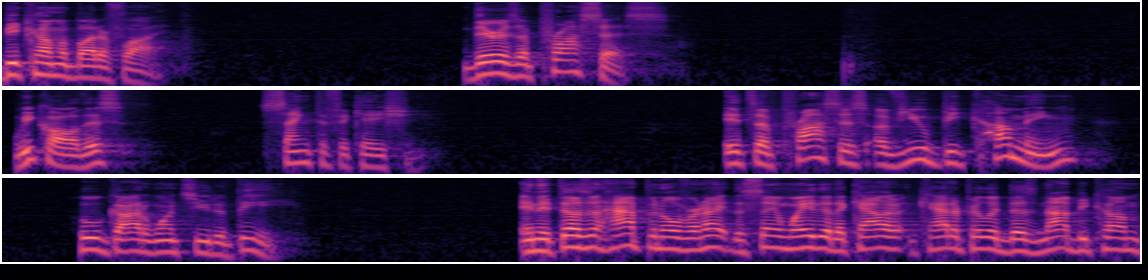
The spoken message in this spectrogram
become a butterfly. There is a process. We call this sanctification. It's a process of you becoming who God wants you to be. And it doesn't happen overnight, the same way that a caterpillar does not become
